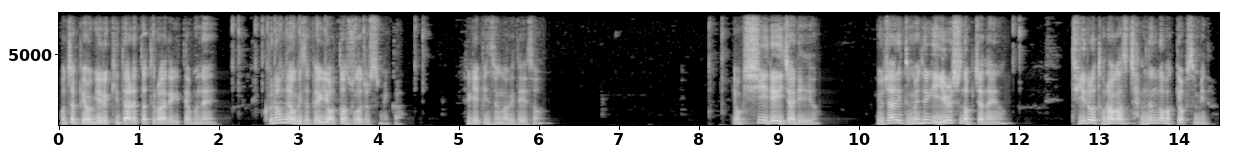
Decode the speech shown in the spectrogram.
어차피 여기를 기다렸다 들어야 되기 때문에 그러면 여기서 100이 어떤 수가 좋습니까? 흙의 빈생각에 대해서 역시 1의 2자리예요. 이 자리 두면 흙이 이을 수는 없잖아요. 뒤로 돌아가서 잡는 것밖에 없습니다.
